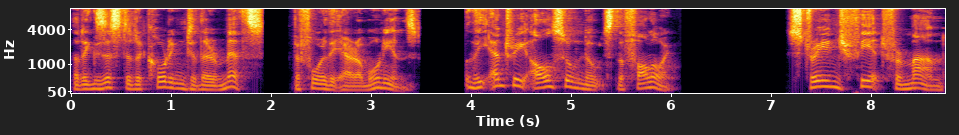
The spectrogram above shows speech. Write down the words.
that existed according to their myths before the Erewhonians. The entry also notes the following Strange fate for man,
